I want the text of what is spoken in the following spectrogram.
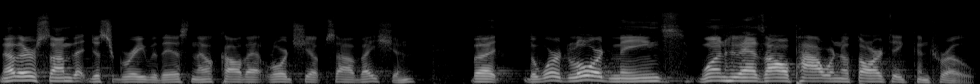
Now, there are some that disagree with this, and they'll call that Lordship salvation. But the word Lord means one who has all power and authority and control.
